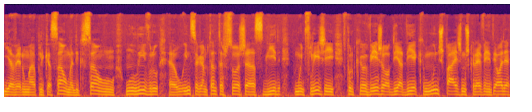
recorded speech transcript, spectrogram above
ia haver uma aplicação, uma digressão, um, um livro, uh, o Instagram, tantas pessoas a seguir, muito feliz e porque vejo ao dia a dia que muitos pais me escrevem, olha,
